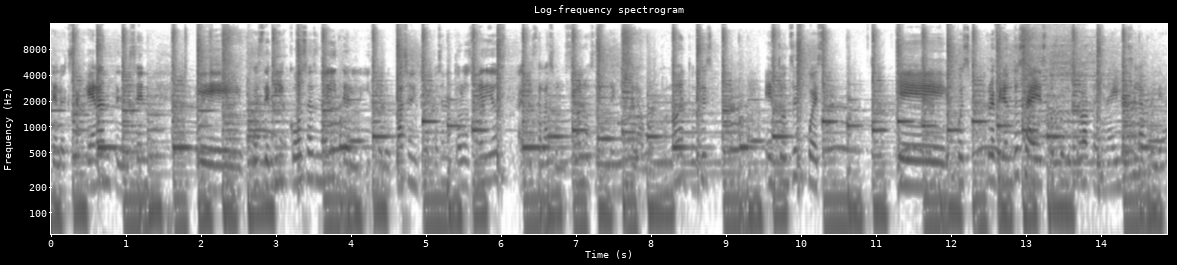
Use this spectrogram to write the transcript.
te lo exageran, te dicen eh, pues de mil cosas, ¿no? Y te, y te lo pasan y te lo pasan en todos los medios. Aquí está la solución, o sea, tengas el aborto, ¿no? Entonces, entonces pues, eh, pues refiriéndose a esto, pues Lupe Batallón ahí le hace la pelea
